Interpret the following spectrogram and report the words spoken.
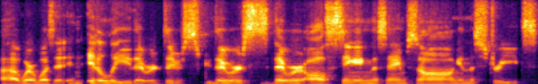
uh, "Where was it? In Italy, they were they were they were they were all singing the same song in the streets."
